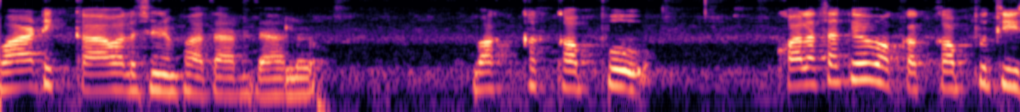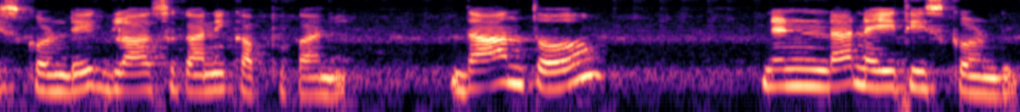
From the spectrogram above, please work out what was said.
వాటికి కావలసిన పదార్థాలు. ఒక్క కప్పు కొలతకి ఒక కప్పు తీసుకోండి గ్లాసు కానీ కప్పు కానీ. దాంతో నిండా నెయ్యి తీసుకోండి.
